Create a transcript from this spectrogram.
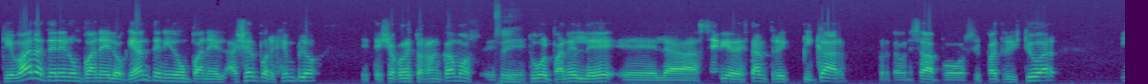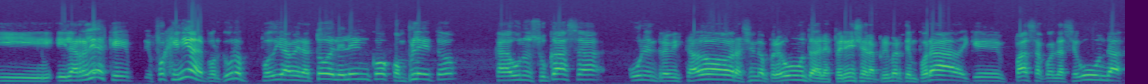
que van a tener un panel o que han tenido un panel. Ayer, por ejemplo, este, ya con esto arrancamos, este, Sí. estuvo el panel de eh, la serie de Star Trek Picard, protagonizada por Sir Patrick Stewart, y, y la realidad es que fue genial, porque uno podía ver a todo el elenco completo, cada uno en su casa, un entrevistador haciendo preguntas de la experiencia de la primera temporada y qué pasa con la segunda,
